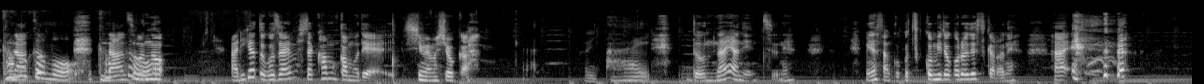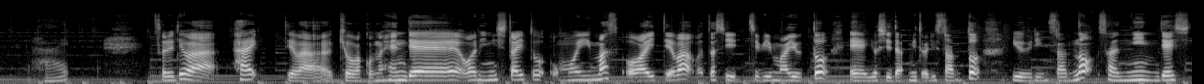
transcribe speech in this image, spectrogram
かもかも謎の、ありがとうございました。かもかもで締めましょうか。はいどんなやねんっつうね。皆さんここ突っ込みどころですからね。はい。はいそれでは、はい。では、今日はこの辺で終わりにしたいと思います。お相手は私、ちびまゆと、えー吉田みどりさんとゆうりんさんの3人でし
